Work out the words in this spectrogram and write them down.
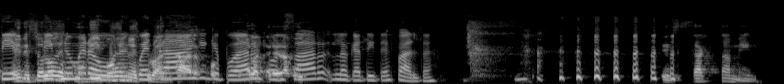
en, eso lo número uno, encuentra a alguien que pueda reforzar lo que a ti te falta. Exactamente.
